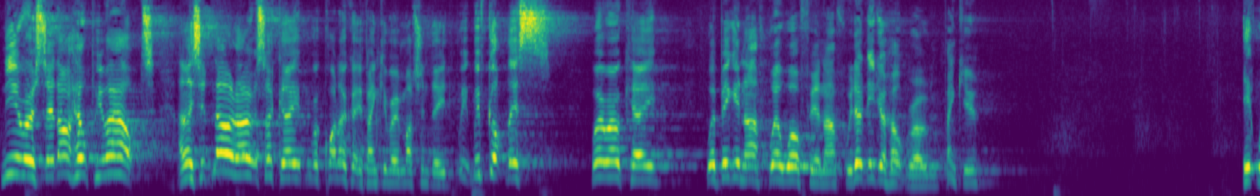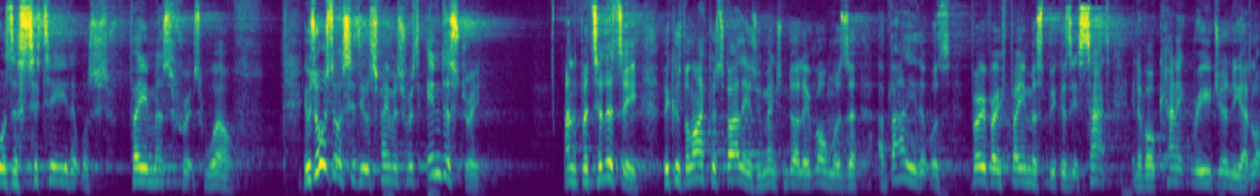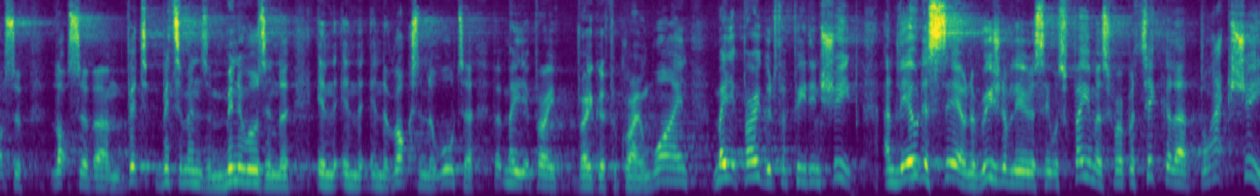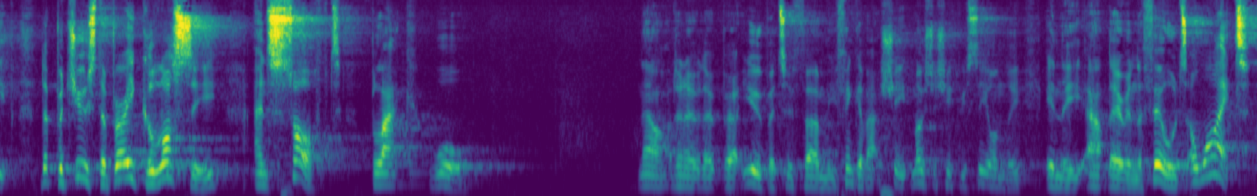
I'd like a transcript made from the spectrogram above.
Nero said, I'll help you out. And they said, No, no, it's okay. We're quite okay. Thank you very much indeed. We, have got this. We're okay. We're big enough. We're wealthy enough. We don't need your help, Rome. Thank you. It was a city that was famous for its wealth. It was also a city that was famous for its industry and fertility, because the Lycus Valley, as we mentioned earlier on, was a, a, valley that was very, very famous because it sat in a volcanic region. You had lots of, lots of um, vit- vitamins and minerals in the, in, in, the, in the rocks and the water, that made it very, very good for growing wine, made it very good for feeding sheep. And Laodicea, and the region of Laodicea, was famous for a particular black sheep that produced a very glossy and soft black Now, I don't know about you, but if um, you think about sheep, most of the sheep you see on the, in the, out there in the fields are white.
